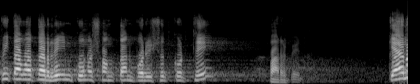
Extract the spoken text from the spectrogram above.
পিতামাতার ঋণ কোনো সন্তান পরিশোধ করতে পারবে না। কেন?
